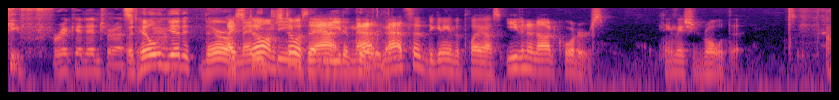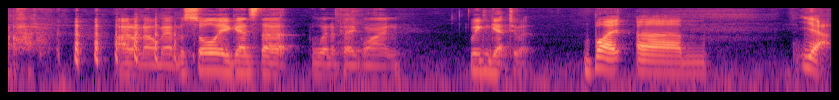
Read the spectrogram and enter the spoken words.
be freaking interesting. But he'll man. get it. There are I many still, I'm teams still with that Matt. need a Matt, quarterback. Matt said at the beginning of the playoffs, even in odd quarters, I think they should roll with it. I don't know, man. Masoli against that Winnipeg line. We can get to it. But um, yeah,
